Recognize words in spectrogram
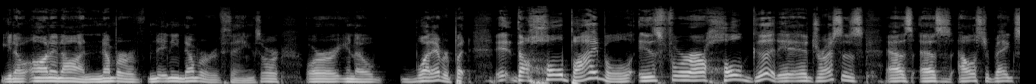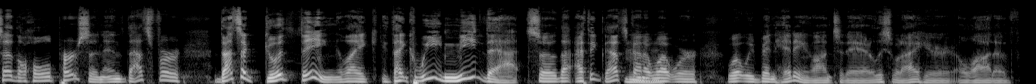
you know on and on number of any number of things or or you know whatever. But it, the whole bible is for our whole good. It addresses as as Alistair Begg said the whole person. And that's for that's a good thing. Like like we need that. So that i think that's kind of mm-hmm. what we're what we've been hitting on today or at least what i hear a lot of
